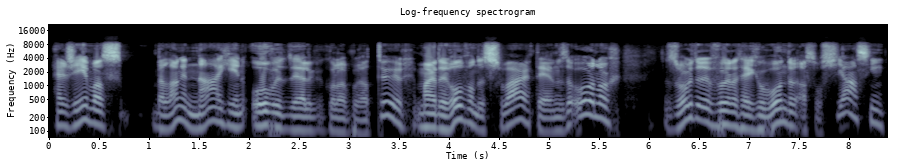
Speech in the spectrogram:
Hergé was belangen na geen overduidelijke collaborateur, maar de rol van de zwaar tijdens de oorlog zorgde ervoor dat hij gewoon door associatie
